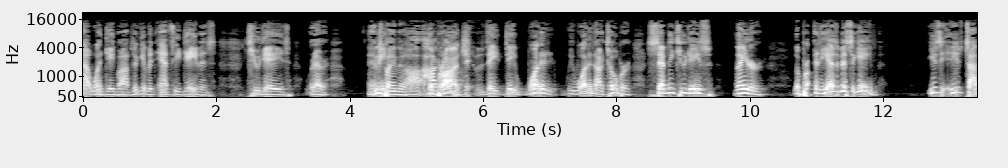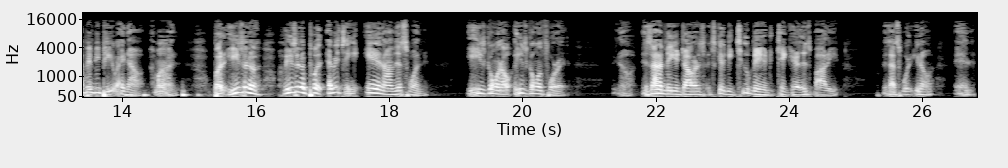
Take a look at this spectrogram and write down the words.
Not one day, Bob. They're giving Anthony Davis two days, whatever. I he's playing the hot- LeBron. They they won in. We won in October. Seventy two days later, LeBron, and he hasn't missed a game. He's he's top MVP right now. Come on, but he's gonna he's gonna put everything in on this one. He's going he's going for it. You know, it's not a million dollars. It's going to be two million to take care of this body because that's what you know. And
